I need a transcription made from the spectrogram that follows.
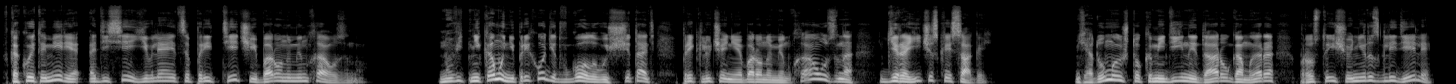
В какой-то мере Одиссей является предтечей барону Мюнхгаузену. Но ведь никому не приходит в голову считать приключения барона Мюнхгаузена героической сагой. Я думаю, что комедийный дар у Гомера просто еще не разглядели.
